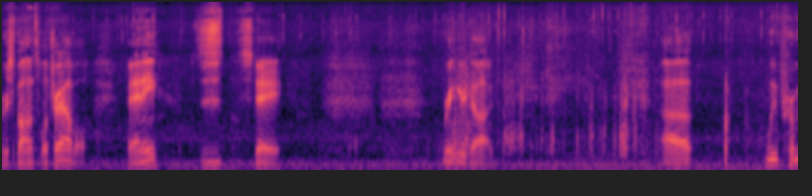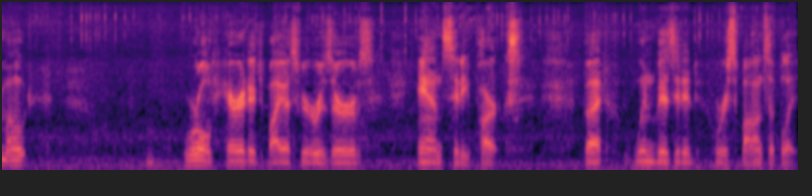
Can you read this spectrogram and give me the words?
responsible travel. Benny, zzz, stay. Bring your dog. Uh, we promote World Heritage Biosphere Reserves and city parks, but when visited responsibly.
